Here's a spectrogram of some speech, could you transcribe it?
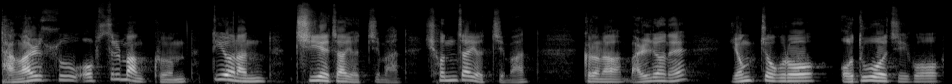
당할 수 없을 만큼 뛰어난 지혜자였지만 현자였지만 그러나 말년에 영적으로 어두워지고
